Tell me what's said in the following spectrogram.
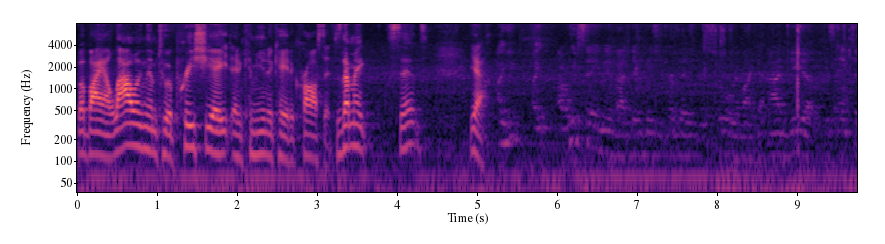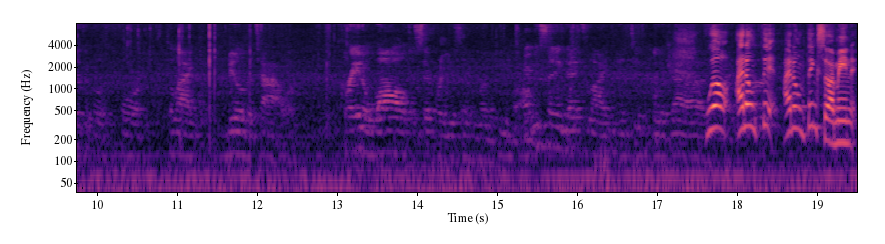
but by allowing them to appreciate and communicate across it. Does that make sense? Yeah. Are you are, we saying then by definition interpretation of story, like the idea is antithetical for to like build a tower, create a wall to separate yourself from other people? Are we saying that's like atypical of God? Well, I don't think I don't think so. I mean,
